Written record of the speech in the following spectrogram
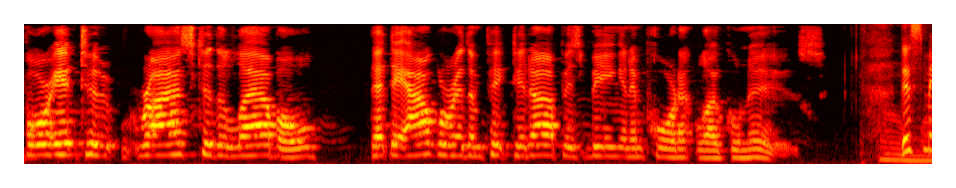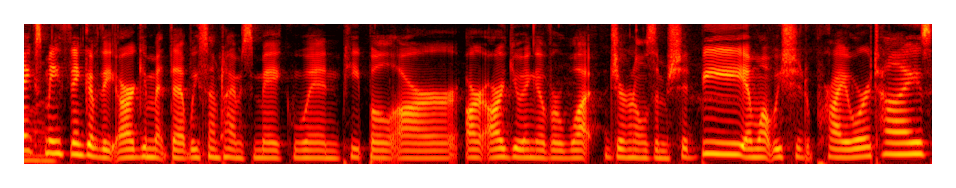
for it to rise to the level that the algorithm picked it up as being an important local news. Oh this makes me think of the argument that we sometimes make when people are are arguing over what journalism should be and what we should prioritize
